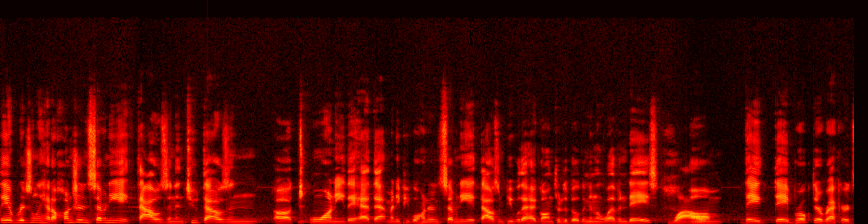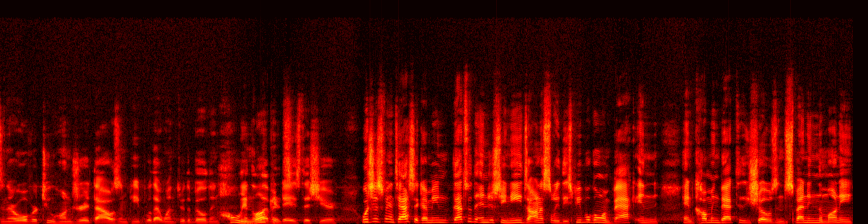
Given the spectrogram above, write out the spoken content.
they originally had 178,000 in 2020. They had that many people, 178,000 people that had gone through the building in 11 days. Wow. Um, they they broke their records, and there were over 200,000 people that went through the building Holy in 11 days this year. Which is fantastic. I mean, that's what the industry needs. Honestly, these people going back in and coming back to these shows and spending the money.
